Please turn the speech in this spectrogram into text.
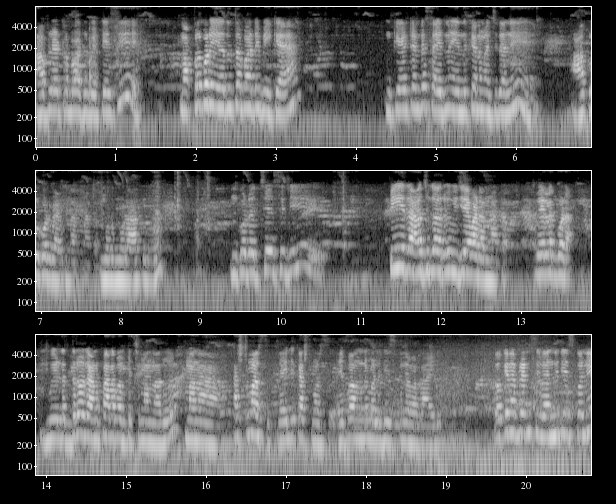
హాఫ్ లీటర్ బాటిల్ పెట్టేసి మొక్కలు కూడా ఎరువులతో పాటు బీకా ఇంకేంటంటే సైడ్న ఎందుకైనా మంచిదని ఆకులు కూడా పెడుతున్నారు అనమాట మూడు మూడు ఆకులు. ఇంకోటి వచ్చేసి ఇది పి రాజు గారు విజయవాడ అనమాట వీళ్ళకి కూడా. వీళ్ళిద్దరూ రణపాల పంపించమన్నారు. మన కస్టమర్స్ డైలీ కస్టమర్స్ అయిపోయి మళ్ళీ తీసుకునే వాళ్ళ ఆయిల్. ఓకేనా ఫ్రెండ్స్? ఇవన్నీ తీసుకొని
